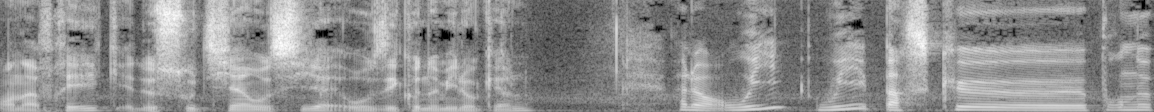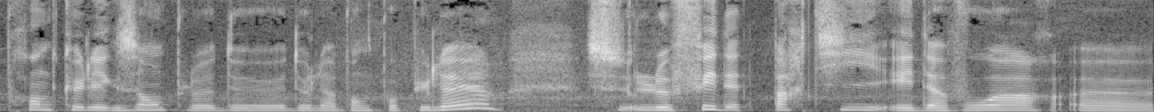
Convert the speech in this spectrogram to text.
en Afrique et de soutien aussi aux économies locales alors oui, oui, parce que pour ne prendre que l'exemple de, de, la Banque populaire, le fait d'être parti et d'avoir euh,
